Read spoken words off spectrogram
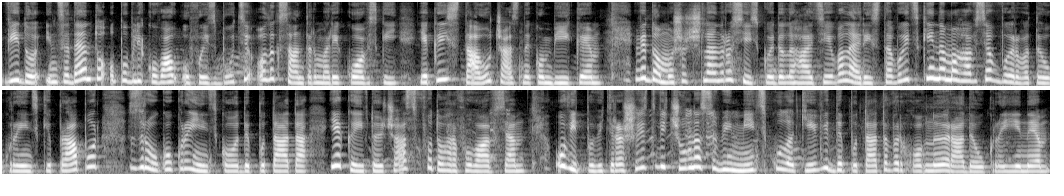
Відео інциденту опублікував у Фейсбуці Олександр Маріковський, який став учасником бійки. Відомо, що член російської делегації Валерій Ставицький намагався вирвати український прапор з рук українського депутата, який в той час фотографувався. У відповідь рашист відчув на собі міць кулаків від депутата Верховної Ради України.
